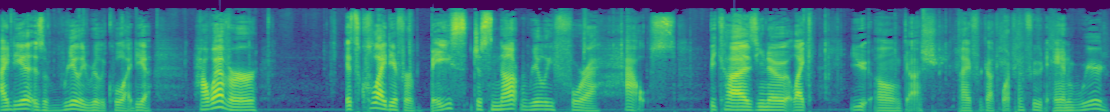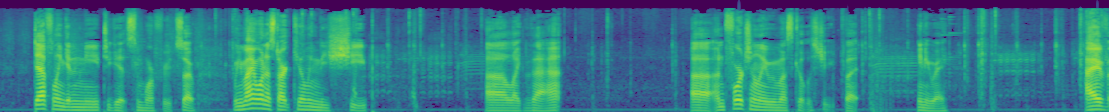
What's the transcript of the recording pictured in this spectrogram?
idea is a really, really cool idea. However, it's a cool idea for a base, just not really for a house. Because, you know, like, you, oh gosh, I forgot to watch my food, and we're definitely gonna need to get some more food. So, we might want to start killing these sheep, uh, like that. Uh, unfortunately, we must kill the sheep, but anyway. I've,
